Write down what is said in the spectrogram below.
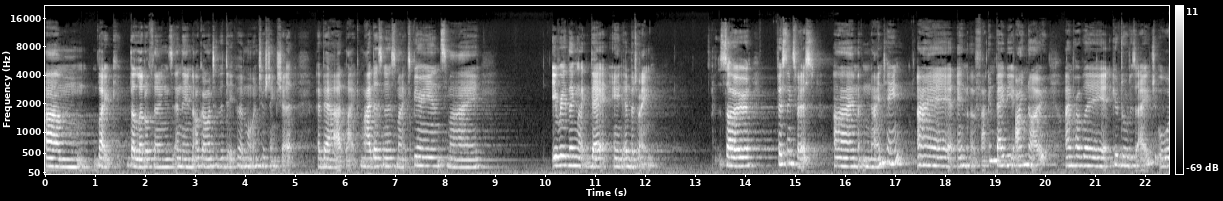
um, like the little things, and then I'll go into the deeper, more interesting shit about like my business, my experience, my everything like that, and in between. So, first things first, I'm 19. I am a fucking baby, I know. I'm probably your daughter's age or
